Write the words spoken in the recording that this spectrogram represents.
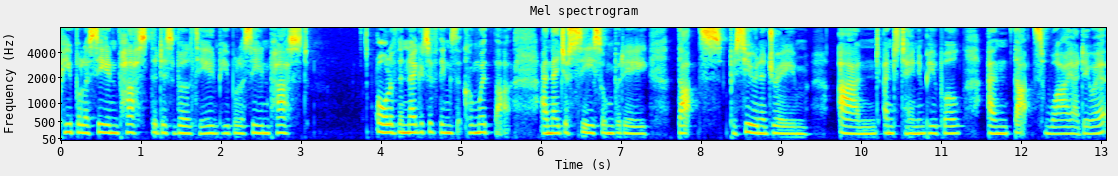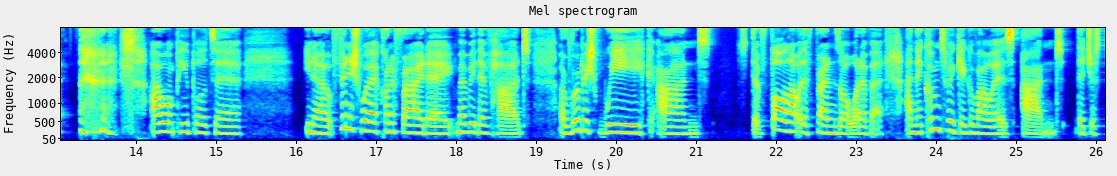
people are seeing past the disability and people are seeing past all of the negative things that come with that. And they just see somebody that's pursuing a dream and entertaining people and that's why I do it. I want people to you know finish work on a Friday, maybe they've had a rubbish week and they've fallen out with their friends or whatever. And they come to a gig of ours and they just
